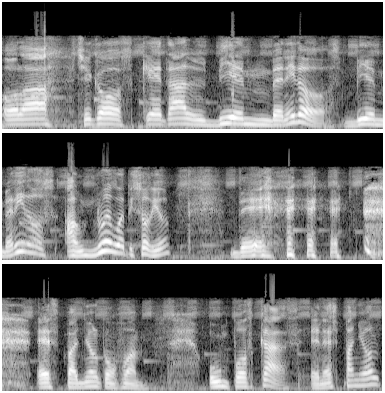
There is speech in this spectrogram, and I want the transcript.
Hola chicos, ¿qué tal? Bienvenidos, bienvenidos a un nuevo episodio de Español con Juan, un podcast en español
